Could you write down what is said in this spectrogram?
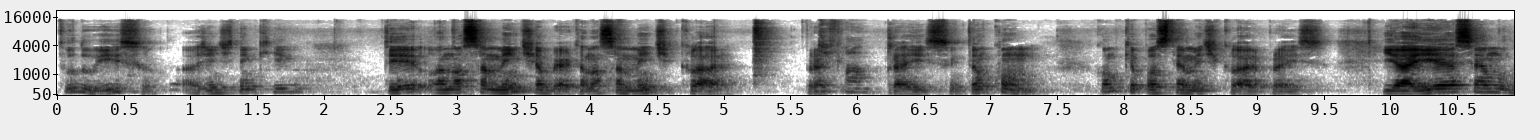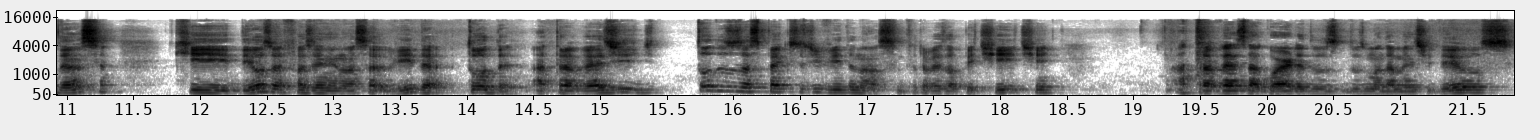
tudo isso, a gente tem que ter a nossa mente aberta, a nossa mente clara para isso. Então, como? Como que eu posso ter a mente clara para isso? E aí essa é a mudança que Deus vai fazendo em nossa vida toda, através de, de todos os aspectos de vida nossa, através do apetite, através da guarda dos, dos mandamentos de Deus,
